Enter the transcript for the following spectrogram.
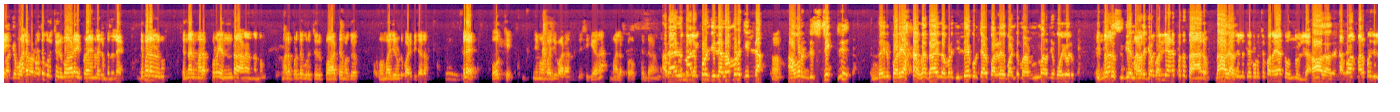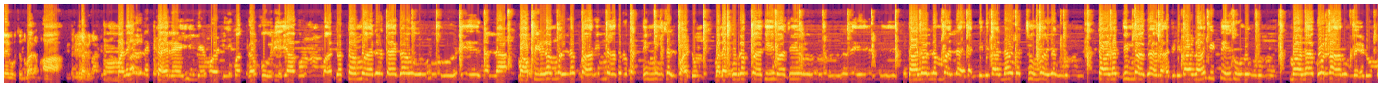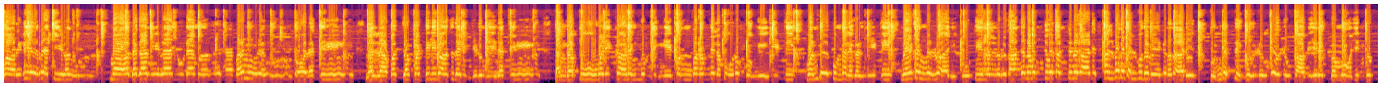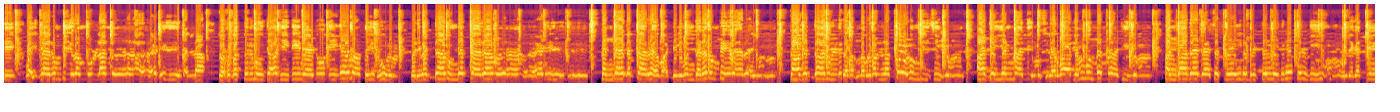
അവിടെ മലപ്പുറത്തെ കുറിച്ച് ഒരുപാട് അഭിപ്രായങ്ങളൊക്കെ ഉണ്ടല്ലോ അല്ലെ? ഈ പലർക്കും എന്നാൽ മലപ്പുറം എന്താണ് എന്നൊന്നും മലപ്പുറത്തെ കുറിച്ച് ഒരു പാട്ട് നമുക്ക് മോമാജിനോട് പാടിപ്പിച്ചാലോ? അല്ലെ? ഓക്കെ. ഇനി മോമാജി പാടാൻ ഉദ്ദേശിക്കുകയാണ് മലപ്പുറം. എന്താണ്? അതായത് മലപ്പുറം ജില്ല നമ്മുടെ ജില്ല ആ. അവർ ഡിസ്ട്രിക്ട് എന്തായാലും പറയാ. അതായത് നമ്മുടെ ജില്ലയെ കുറിച്ചാണ് പറയുന്നത്. പണ്ട് മൺമറഞ്ഞു പോയോലും ഇപ്പോഴത്തെ സ്ഥിതി എന്താണെന്നൊക്കെ ജില്ലയാണ് ഇപ്പോഴത്തെ താരം. ജില്ലത്തെ കുറിച്ച് പറയാത്ത ഒന്നുമില്ല അപ്പൊ മലപ്പുറം ജില്ലയെ കുറിച്ചൊന്നും ആ. എന്താ പിന്നെ. നല്ല മാപ്പിള്ള മല്ല പറയുന്നതൊരു പത്തിനീശൽ പാടും. മലപ്പുറപ്പതി തലോലം മല കണ്ണിൽ തല വച്ചു മയങ്ങും. താളത്തിന്റെ കരാതിൽ താളാകിട്ട് തുണുങ്ങും. മല കൊള്ളാറും മേടും മാറിലേറെ തിളങ്ങും. മാതക നിലയുടെ മറുഹബനുഴങ്ങും കോലത്തിൽ നല്ല പച്ചപ്പട്ടിലി വാസ് ധരിച്ചിടും ദീനത്തിൽ തങ്കപ്പൂവളിക്കടങ്ങും തിങ്ങി പൊൻപണം നിലമൂറും പൊങ്ങി വീട്ടി. വണ്ട് കുന്തലകൾ നീട്ടി നേട്ടങ്ങൾ വാരി കൂട്ടി. നല്ലൊരു കാഞ്ഞന മഞ്ചുക തഞ്ചണ നാട് കൽവക കൽബുത മേഘണ നാട്. തുഞ്ചത്ത് ഗുരു ഒരു കവിരക്തം മോയിൻ കുട്ടി. വൈദ്യരും തീറന്നുള്ള നാട് നല്ല. തൊഹബത്തുൽ മുജാഹിദീനെഴുതിയ മാത്തൂം പരിവട്ട പുണ്യത്തരവാട് കണ്ടകത്തറ വാട്ടിൽ മഞ്ചരതുണ്ട് വേറെയും. കാവ്യത്താലുള്ളി കവർന്നവർ വള്ളത്തോളും വീശിയും. അജയ്യൻ അലി മുസ്ലിർ വാര്യം കുന്നജിയും അഞ്ചാതെ ദേശസ്നേഹികൾ ബ്രിട്ടനെതിരെ പൊരുതിയും. ഉലകത്തിൽ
